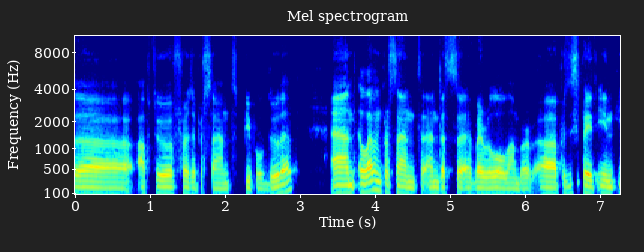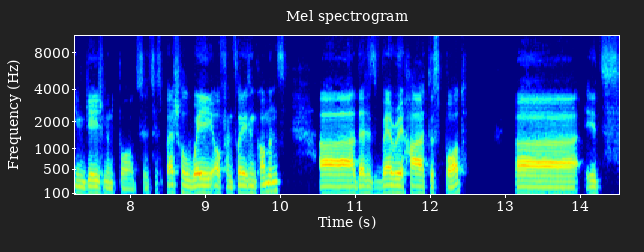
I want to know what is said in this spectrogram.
uh, up to 30% people do that. And 11%, and that's a very low number, uh, participate in engagement pods. It's a special way of inflating comments uh, that is very hard to spot. Uh, it's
